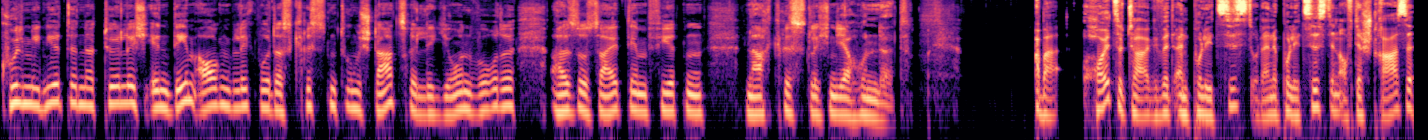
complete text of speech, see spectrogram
kulminierte natürlich in dem Augenblick, wo das Christentum Staatsreligion wurde, also seit dem vierten nachchristlichen Jahrhundert. Aber heutzutage wird ein Polizist oder eine Polizistin auf der Straße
